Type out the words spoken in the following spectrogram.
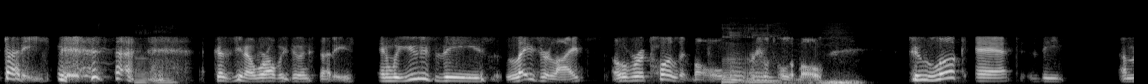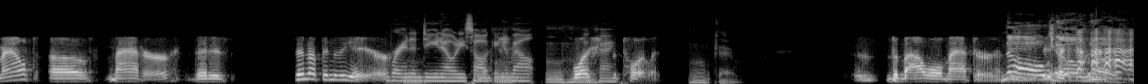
study because, you know, we're always doing studies. And we used these laser lights over a toilet bowl, uh-huh. commercial toilet bowl, to look at the amount of matter that is sent up into the air, Brandon, do you know what he's talking mm-hmm. about? Mm-hmm. flush Okay. the toilet. Okay. The bowel matter. No, the, no, no.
